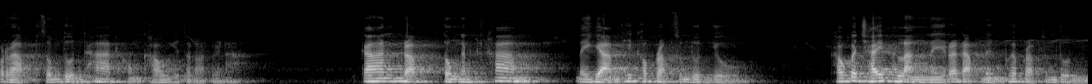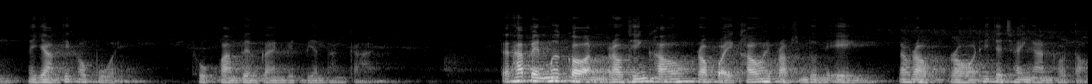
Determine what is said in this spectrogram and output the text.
ปรับสมดุลธาตุของเขาอยู่ตลอดเวลา การกลับตรงกันข้ามในยามที่เขาปรับสมดุลอยู่ เขาก็ใช้พลังในระดับหนึ่งเพื่อปรับสมดุลในยามที่เขาป่วย ถูกความเปลี่ยนแปลงเบียดเบียนทางกาย แต่ถ้าเป็นเมื่อก่อนเราทิ้งเขาเราปล่อยเขาให้ปรับสมดุลเอง แล้วเรารอที่จะใช้งานเขาต่อ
